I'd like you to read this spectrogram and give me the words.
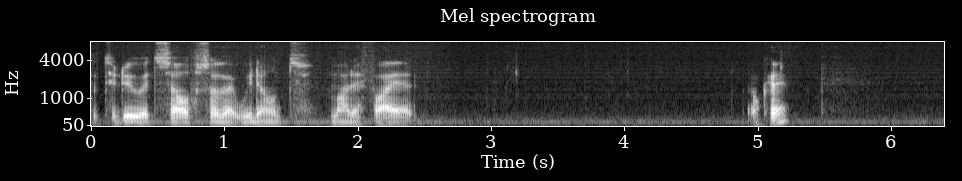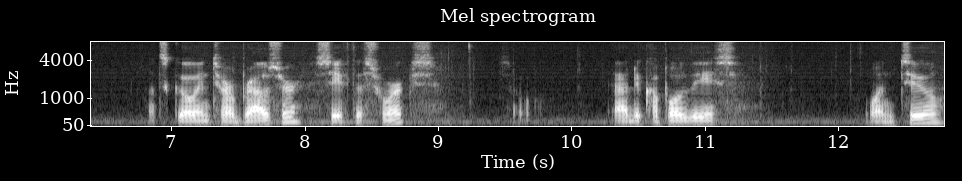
the to-do itself so that we don't modify it. Okay. Let's go into our browser, see if this works. So add a couple of these. One, two.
